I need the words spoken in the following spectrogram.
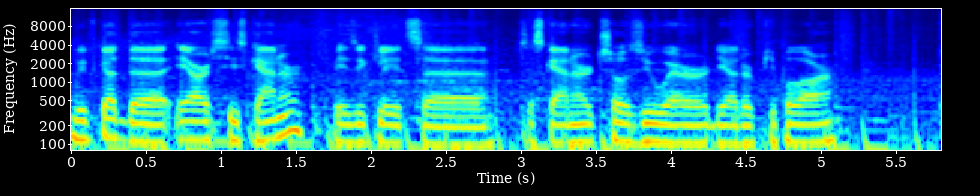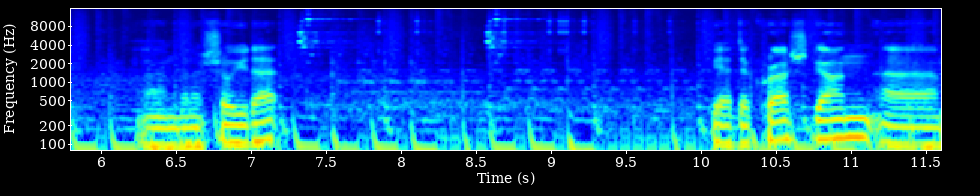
We've got the ARC scanner. Basically, it's a, it's a scanner. It shows you where the other people are. I'm gonna show you that. We have the crush gun. Uh,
